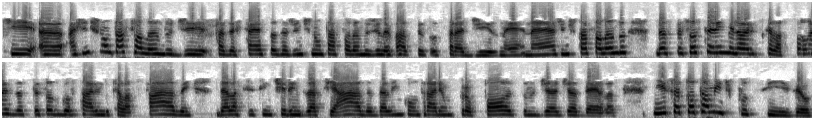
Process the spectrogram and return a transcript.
que uh, a gente não está falando de fazer festas, a gente não está falando de levar as pessoas para Disney, né? A gente está falando das pessoas terem melhores relações, das pessoas gostarem do que elas fazem, delas se sentirem desafiadas, delas encontrarem um propósito no dia a dia delas. E isso é totalmente possível.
